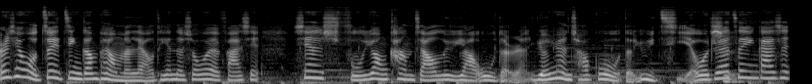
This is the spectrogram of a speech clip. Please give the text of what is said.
而且我最近跟朋友们聊天的时候，我也发现现在服用抗焦虑药物的人远远超过我的预期。我觉得这应该是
